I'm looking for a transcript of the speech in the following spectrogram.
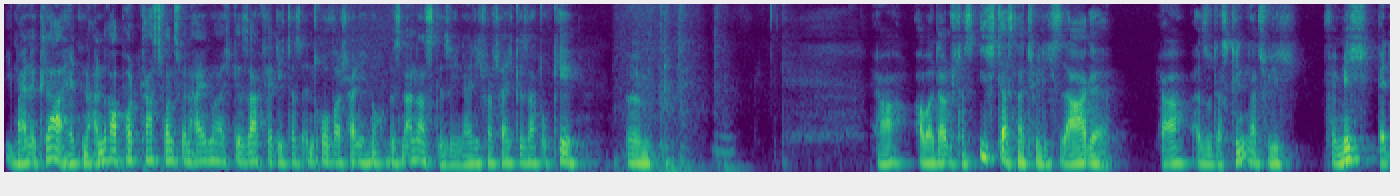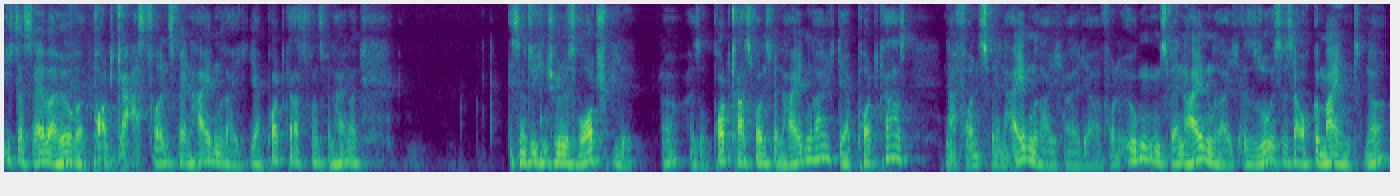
ich meine, klar, hätte ein anderer Podcast von Sven Heidenreich gesagt, hätte ich das Intro wahrscheinlich noch ein bisschen anders gesehen. Hätte ich wahrscheinlich gesagt, okay, ähm, ja, aber dadurch, dass ich das natürlich sage, ja, also das klingt natürlich für mich, wenn ich das selber höre, Podcast von Sven Heidenreich. Ja, Podcast von Sven Heidenreich ist natürlich ein schönes Wortspiel. Ne? Also Podcast von Sven Heidenreich, der Podcast, na von Sven Heidenreich halt, ja, von irgendeinem Sven Heidenreich. Also so ist es ja auch gemeint. Ne?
